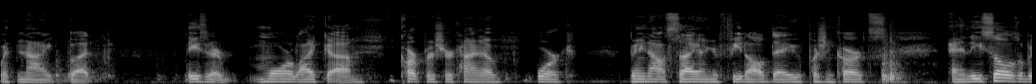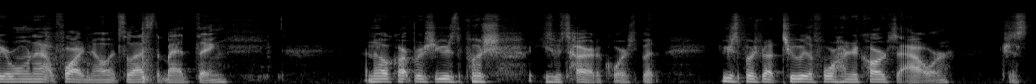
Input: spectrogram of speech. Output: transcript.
with Nike, but these are more like um, cart pusher kind of work. Being outside on your feet all day, pushing carts. And these soles will be worn out before I know it, so that's the bad thing. I know a cart pusher used to push, he's retired of course, but he used to push about two of the 400 carts an hour, just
